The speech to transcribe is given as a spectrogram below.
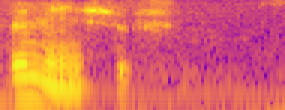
demências.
